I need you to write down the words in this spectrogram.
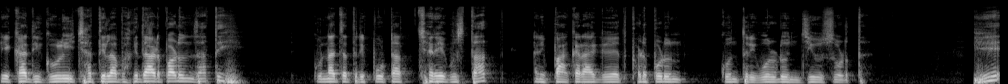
एखादी गोळी छातीला भगदाड पाडून जाते. कुणाच्या तरी पोटात छरे घुसतात आणि पाकरागत फडफडून कोणतरी ओरडून जीव सोडतं. हे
